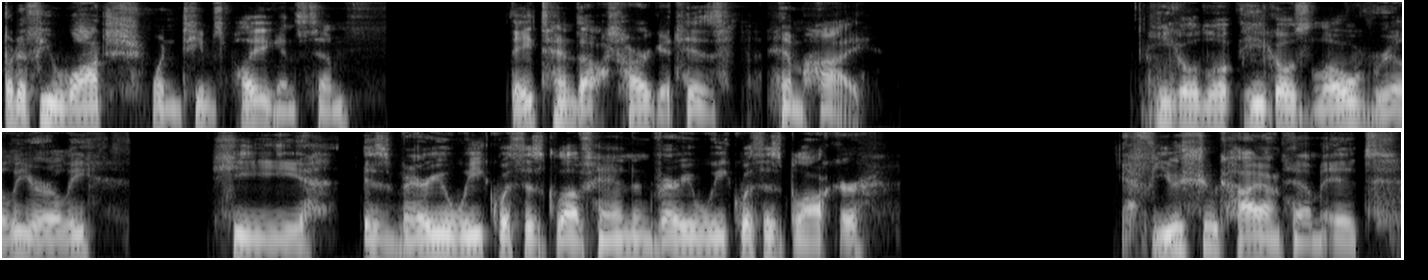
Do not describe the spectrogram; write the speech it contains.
But if you watch when teams play against him, they tend to target his him high. He go he goes low really early. He is very weak with his glove hand and very weak with his blocker. If you shoot high on him, it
